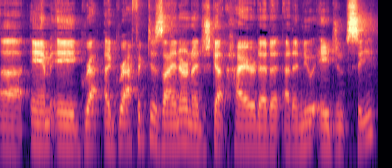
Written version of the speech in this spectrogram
uh, am a, gra- a, graphic designer and I just got hired at a, at a new agency.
